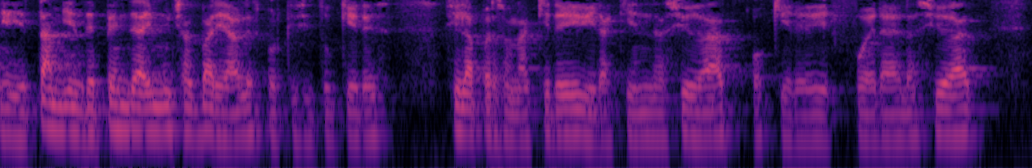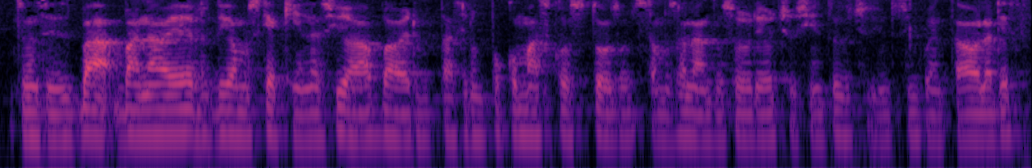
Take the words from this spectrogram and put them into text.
Eh, también depende, hay muchas variables porque si tú quieres, si la persona quiere vivir aquí en la ciudad o quiere vivir fuera de la ciudad, entonces va, van a ver, digamos que aquí en la ciudad va a, haber, va a ser un poco más costoso, estamos hablando sobre 800, 850 dólares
